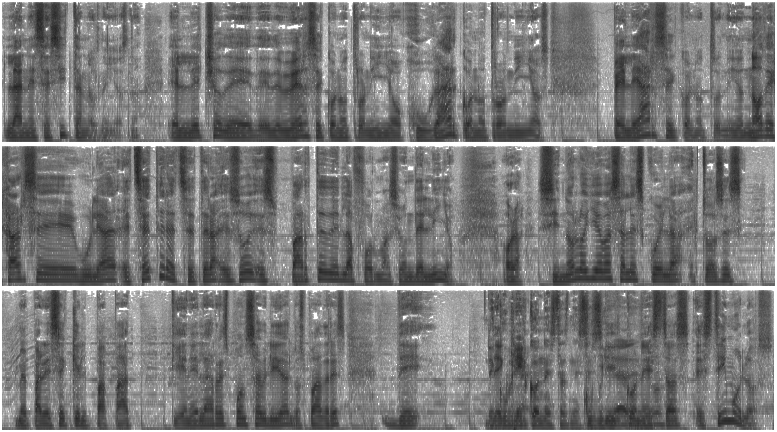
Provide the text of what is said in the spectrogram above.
la necesitan los niños, ¿no? El hecho de, verse con otro niño, jugar con otros niños, pelearse con otros niños, no dejarse bullear, etcétera, etcétera, eso es parte de la formación del niño. Ahora, si no lo llevas a la escuela, entonces me parece que el papá tiene la responsabilidad, los padres, de de, cubrir con estas necesidades. Cubrir con estos estímulos,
